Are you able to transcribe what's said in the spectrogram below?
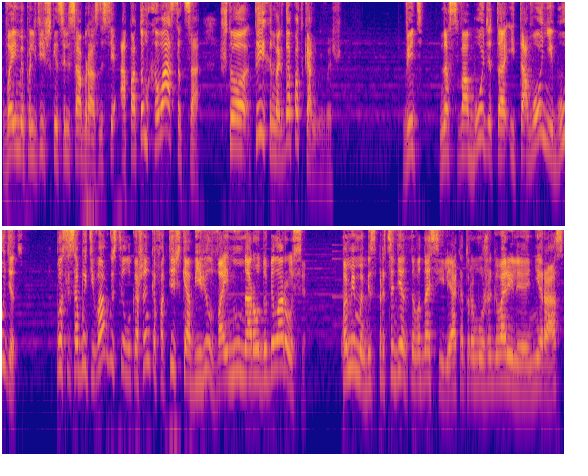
во имя политической целесообразности, а потом хвастаться, что ты их иногда подкармливаешь. Ведь на свободе-то и того не будет. После событий в августе Лукашенко фактически объявил войну народу Беларуси. Помимо беспрецедентного насилия, о котором мы уже говорили не раз,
